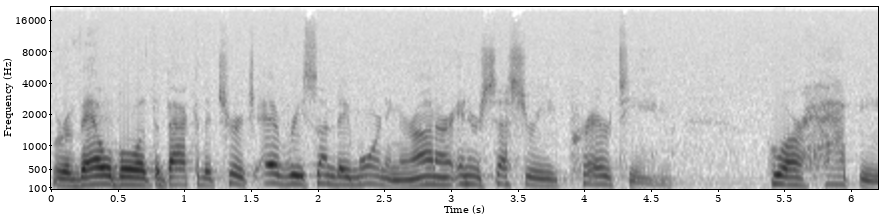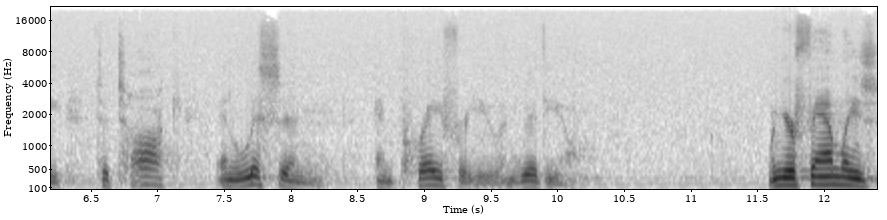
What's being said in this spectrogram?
We're available at the back of the church every Sunday morning or on our intercessory prayer team who are happy to talk and listen and pray for you and with you. When your family's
